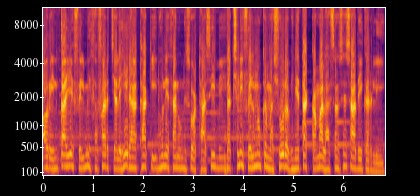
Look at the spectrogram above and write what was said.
और इनका ये फिल्मी सफ़र चल ही रहा था कि इन्होंने सन उन्नीस सौ अठासी में दक्षिणी फ़िल्मों के मशहूर अभिनेता कमल हसन से शादी कर ली।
